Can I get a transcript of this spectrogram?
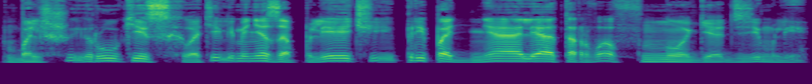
Большие руки схватили меня за плечи и приподняли, оторвав ноги от земли.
